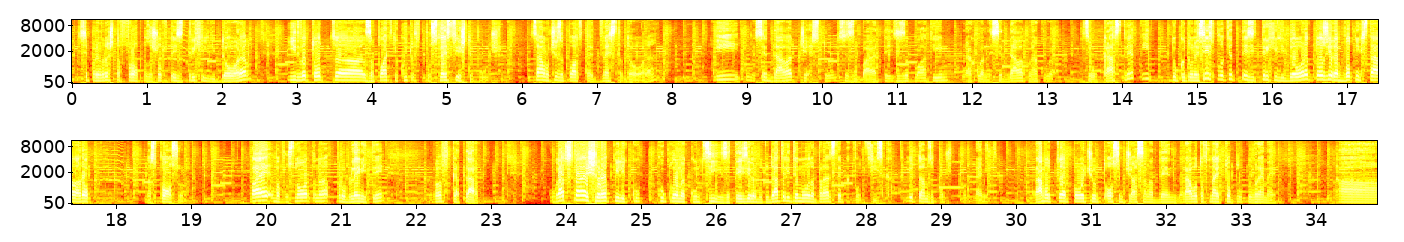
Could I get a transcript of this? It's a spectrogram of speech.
се превръща в роб, защото тези 3000 долара идват от а, заплатите, които в последствие ще получи. Само, че заплатата е 200 долара и не се дават често и се забавят тези заплати, понякога не се дават, понякога се окастрят и докато не се изплатят тези 3000 долара, този работник става роб на спонсора. Това е в основата на проблемите в Катар. Когато станеш роб или кукла на конци за тези работодатели, те могат да правят с теб каквото си искат. И оттам започват проблемите. Работа повече от 8 часа на ден, работа в най-топлото време, а,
